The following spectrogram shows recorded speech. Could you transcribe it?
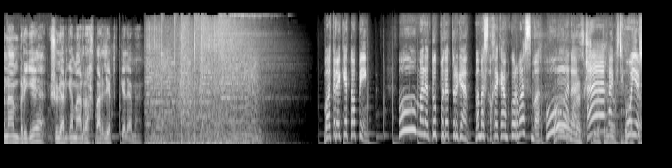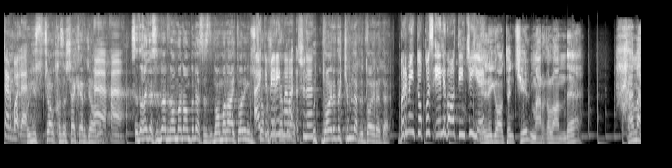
bilan birga shularga man rahbarlik qilib kelaman. Botir aka toping. U mana do'ppida turgan. Mama sidiq akam ko'ryapsizmi u mana. mana ha kichik o'n yashar bola. Bu yusufjon qizi shakarjoni ha ha. Sidiq aka sizlar nomma nom bilasiz. Nomani aytib yuboring Aytib bering, mama, shuni. bu doirada kimlar bu doirada? Bir ming to'qqiz yuz ellik oltinchi yil 56 yil marg'ilonda hamma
